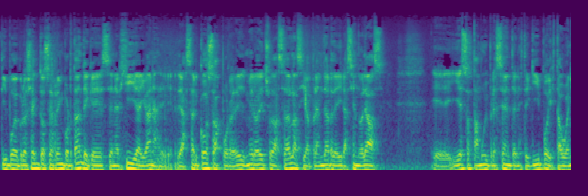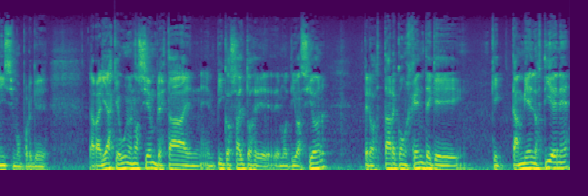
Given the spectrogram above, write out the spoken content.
tipo de proyectos es re importante, que es energía y ganas de, de hacer cosas por el mero hecho de hacerlas y aprender de ir haciéndolas. Eh, y eso está muy presente en este equipo y está buenísimo porque la realidad es que uno no siempre está en, en picos altos de, de motivación, pero estar con gente que, que también los tiene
